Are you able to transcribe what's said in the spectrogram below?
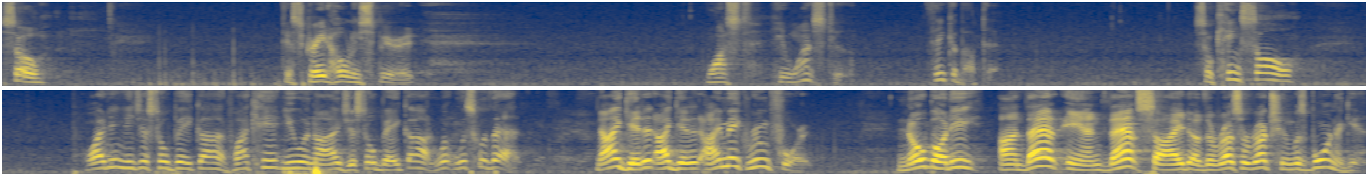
So, this great Holy Spirit wants, he wants to. Think about that. So, King Saul, why didn't he just obey God? Why can't you and I just obey God? What, what's with that? Now, I get it, I get it. I make room for it. Nobody on that end, that side of the resurrection, was born again.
